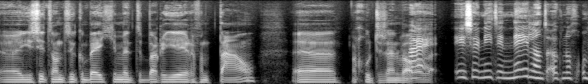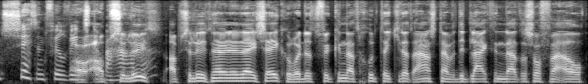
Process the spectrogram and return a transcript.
je zit dan natuurlijk een beetje met de barrière van taal. maar goed, er zijn wel. Maar is er niet in Nederland ook nog ontzettend veel winst oh, absoluut, Absoluut, nee, nee, nee, zeker hoor. Dat vind ik inderdaad goed dat je dat aansnijdt. Want dit lijkt inderdaad alsof we al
